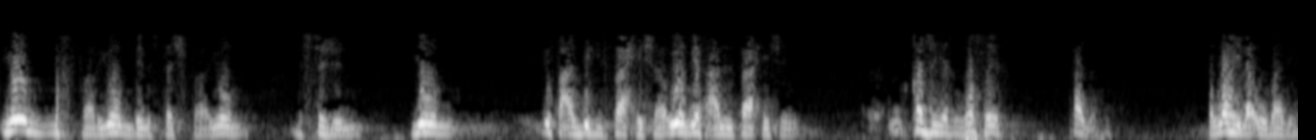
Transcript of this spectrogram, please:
يوم مخفر يوم بمستشفى يوم بالسجن يوم يفعل به الفاحشة ويوم يفعل الفاحشة. قذر وصف هذا. والله لا أبالغ.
